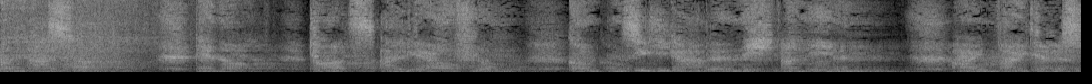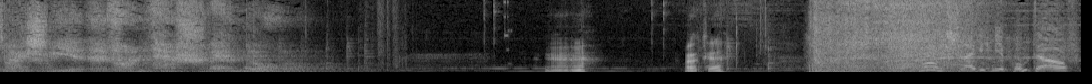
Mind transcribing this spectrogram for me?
anpassbar. Dennoch, trotz all der Hoffnung, konnten sie die Gabe nicht annehmen. Ein weiteres Beispiel von Verschwendung. Aha. Okay. Nun schreibe ich mir Punkte auf.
